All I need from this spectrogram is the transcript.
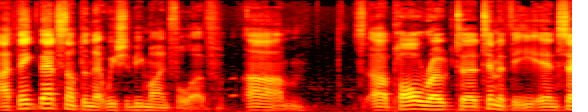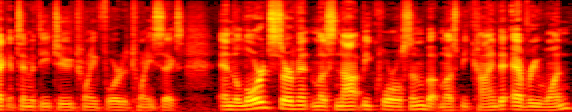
I think that's something that we should be mindful of. Um, uh, Paul wrote to Timothy in 2 Timothy 2 24 to 26. And the Lord's servant must not be quarrelsome, but must be kind to everyone,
